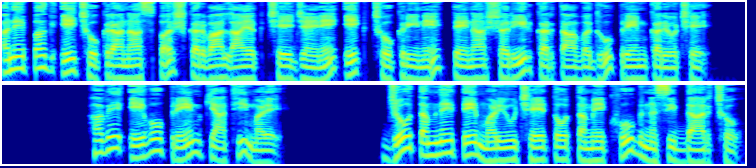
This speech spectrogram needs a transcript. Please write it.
અને પગ એ છોકરાના સ્પર્શ કરવા લાયક છે, જેણે એક છોકરીને તેના શરીર કરતા વધુ પ્રેમ કર્યો છે. હવે એવો પ્રેમ ક્યાંથી મળે? જો તમને તે મળ્યું છે, તો તમે ખૂબ નસીબદાર છો.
